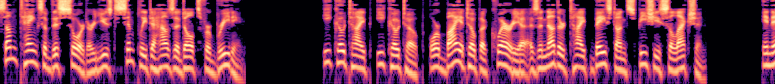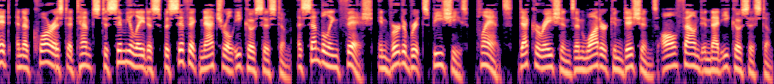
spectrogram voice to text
Some tanks of this sort are used simply to house adults for breeding. Ecotype, ecotope, or biotope aquaria is another type based on species selection. In it, an aquarist attempts to simulate a specific natural ecosystem, assembling fish, invertebrate species, plants, decorations and water conditions all found in that ecosystem.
